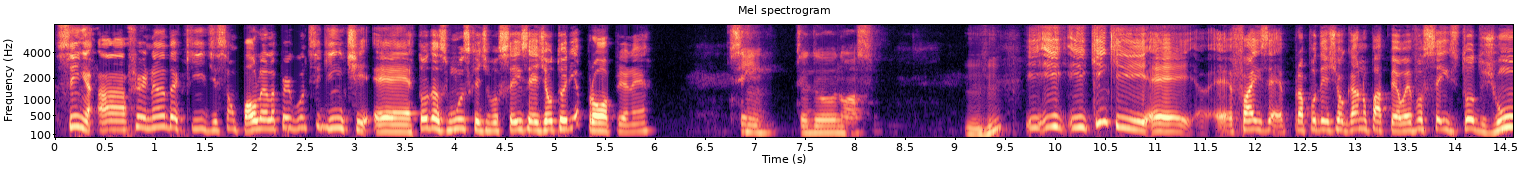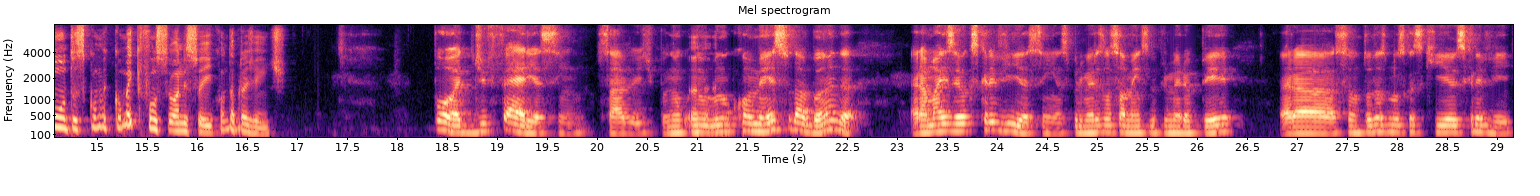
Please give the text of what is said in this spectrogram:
Sim, a Fernanda aqui de São Paulo, ela pergunta o seguinte, é, todas as músicas de vocês é de autoria própria, né? Sim, tudo nosso. Uhum. E, e- e quem que é, é, faz é, para poder jogar no papel? É vocês todos juntos? Como, é- como é que funciona isso aí? Conta pra gente. pô, difere, assim, sabe? Tipo, no, no, no começo da banda, era mais eu que escrevia, assim. Os primeiros lançamentos do primeiro EP era, são todas músicas que eu escrevi.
